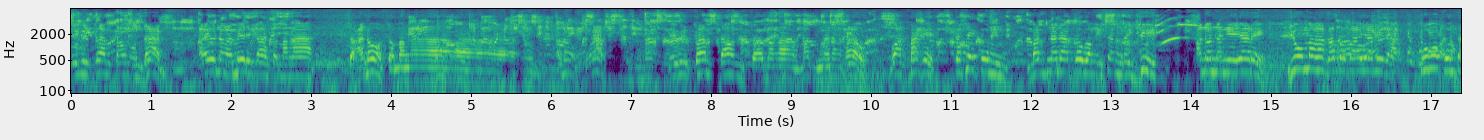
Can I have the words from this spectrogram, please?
They will clamp down on drugs. Ayaw ng Amerika sa mga sa ano, sa mga ano. They will clamp down sa mga magnanakaw. Wag, bakit? Kasi kung magnanakaw ang isang regime, ano nangyayari? Yung mga kababayan nila, pumupunta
